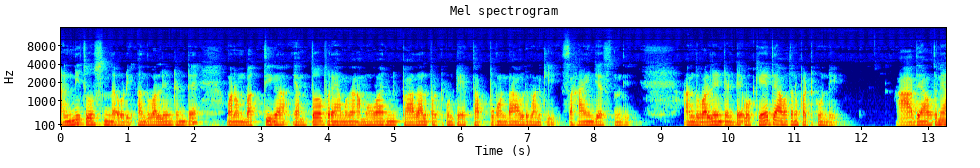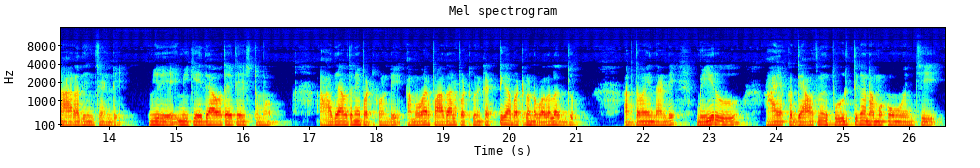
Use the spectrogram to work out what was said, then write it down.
అన్నీ చూస్తుంది ఆవిడ. అందువల్ల ఏంటంటే మనం భక్తిగా ఎంతో ప్రేమగా అమ్మవారిని పాదాలు పట్టుకుంటే తప్పకుండా ఆవిడ మనకి సహాయం చేస్తుంది. అందువల్ల ఏంటంటే ఒకే దేవతను పట్టుకోండి ఆ దేవతనే ఆరాధించండి. మీరు మీకు ఏ దేవత అయితే ఇష్టమో ఆ దేవతనే పట్టుకోండి అమ్మవారి పాదాలు పట్టుకొని గట్టిగా పట్టుకోండి వదలొద్దు. అర్థమైందండి? మీరు ఆ యొక్క దేవత మీద పూర్తిగా నమ్మకం ఉంచి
